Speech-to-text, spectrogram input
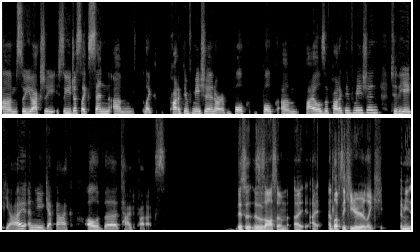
Um, so you actually, so you just like send um, like product information or bulk bulk um, files of product information to the API, and you get back all of the tagged products. This is this is awesome. I, I I'd love to hear like I mean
